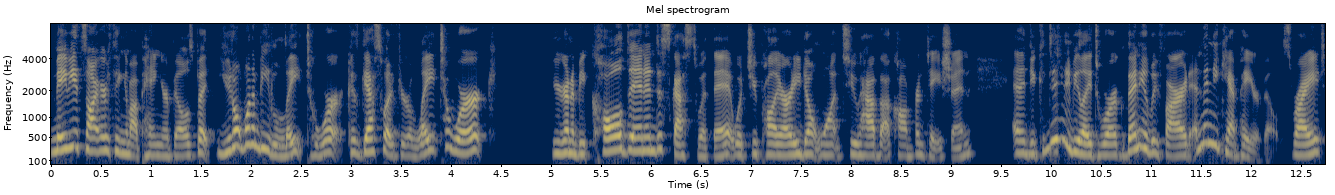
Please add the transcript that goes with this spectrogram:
maybe it's not your thing about paying your bills, but you don't want to be late to work. Because guess what? If you're late to work, you're going to be called in and discussed with it, which you probably already don't want to have that confrontation. And if you continue to be late to work, then you'll be fired and then you can't pay your bills, right?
